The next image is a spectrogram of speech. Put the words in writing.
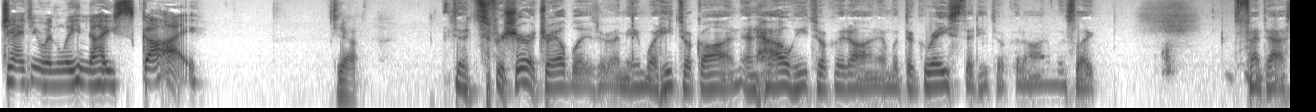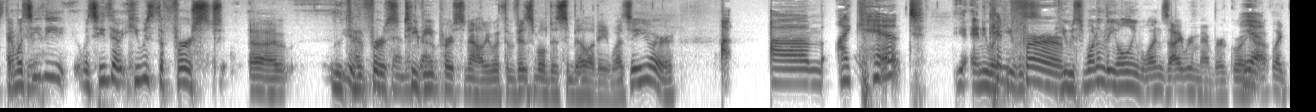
genuinely nice guy. Yeah. It's for sure a trailblazer. I mean, what he took on and how he took it on, and with the grace that he took it on was like fantastic. And was he the was he the he was the first uh the first Lieutenant TV Governor. personality with a visible disability, was he or Um, I can't. yeah, anyway, he was Confirm. he was one of the only ones I remember growing Yeah. up like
